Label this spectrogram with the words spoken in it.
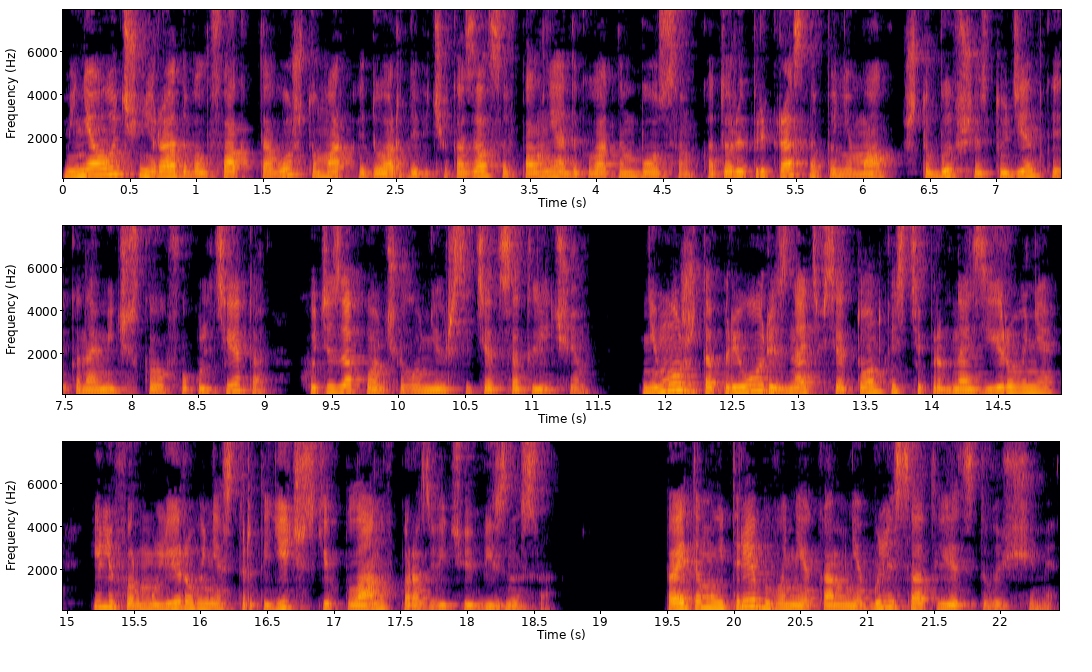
Меня очень радовал факт того, что Марк Эдуардович оказался вполне адекватным боссом, который прекрасно понимал, что бывшая студентка экономического факультета, хоть и закончила университет с отличием, не может априори знать все тонкости прогнозирования или формулирование стратегических планов по развитию бизнеса. Поэтому и требования ко мне были соответствующими.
